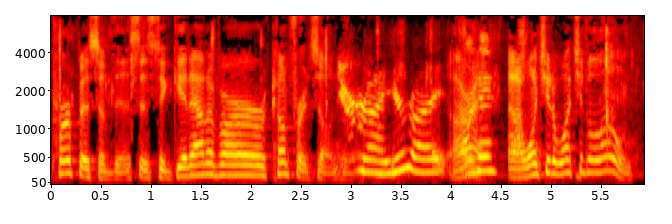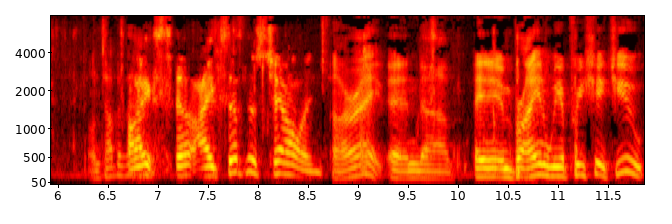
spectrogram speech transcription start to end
purpose of this is to get out of our comfort zone You're here. right. You're right. All right, okay. and I want you to watch it alone. On top of that, I accept, I accept this challenge. all right, and, uh, and and Brian, we appreciate you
